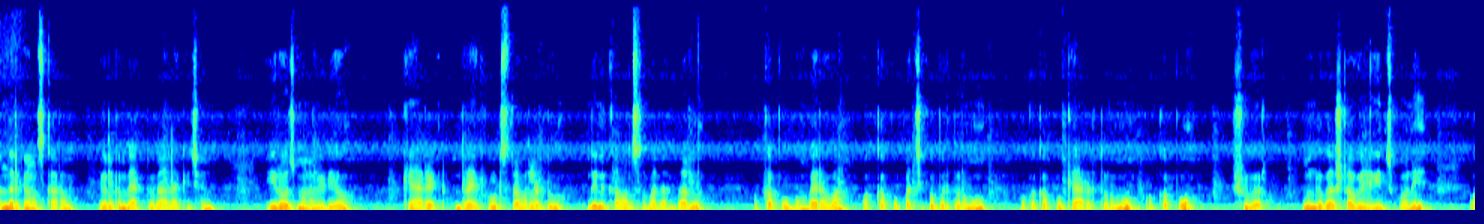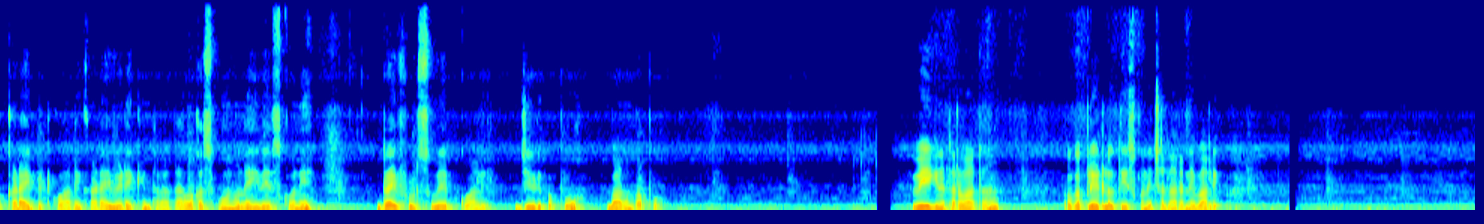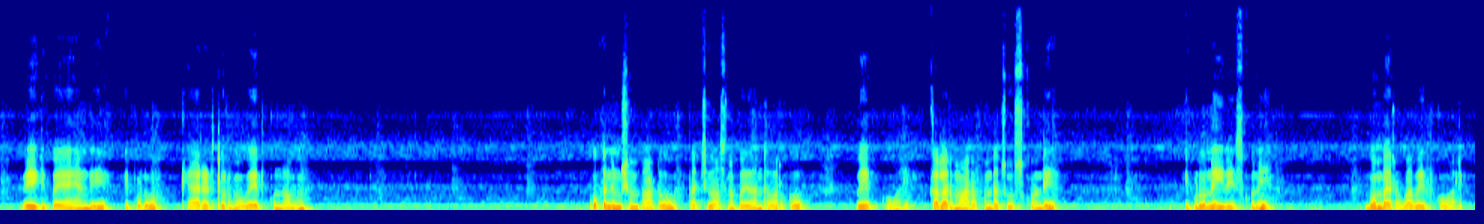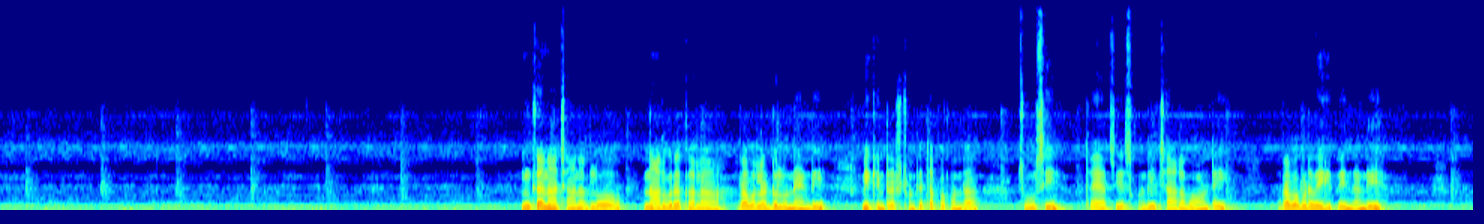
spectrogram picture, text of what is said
అందరికీ నమస్కారం. Welcome back to Radha kitchen. ఈరోజు మన వీడియో క్యారెట్ డ్రై ఫ్రూట్స్ రవ్వ లడ్డు. దీనికి కావాల్సిన పదార్థాలు ఒక కప్పు బొంబాయి రవ్వ ఒక కప్పు పచ్చి కొబ్బరి తురుము ఒక కప్పు క్యారెట్ తురుము ఒక కప్పు షుగర్. ముందుగా స్టవ్ వెలిగించుకొని ఒక కడాయి పెట్టుకోవాలి. కడాయి వేడెక్కిన తర్వాత ఒక స్పూను నెయ్యి వేసుకొని డ్రై ఫ్రూట్స్ వేపుకోవాలి. జీడిపప్పు బాదం పప్పు. వేగిన తర్వాత ఒక ప్లేట్లో తీసుకొని చల్లారనివ్వాలి. వేగిపోయాయండి. ఇప్పుడు క్యారెట్ తురుము వేపుకుందాము. ఒక నిమిషం పాటు పచ్చి వాసన పోయేంత వరకు వేపుకోవాలి. కలర్ మారకుండా చూసుకోండి. ఇప్పుడు నెయ్యి వేసుకొని బొంబాయి రవ్వ వేపుకోవాలి. ఇంకా నా ఛానల్లో నాలుగు రకాల రవ్వ లడ్డూలు ఉన్నాయండి. మీకు ఇంట్రెస్ట్ ఉంటే తప్పకుండా చూసి తయారు చేసుకోండి. చాలా బాగుంటాయి. రవ్వ కూడా వేగిపోయిందండి.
